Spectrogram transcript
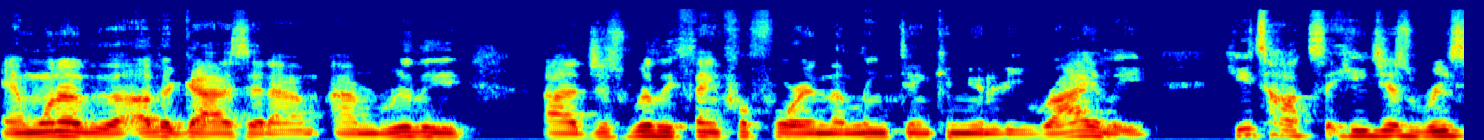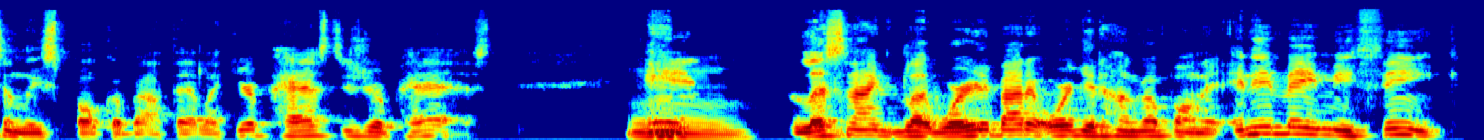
And one of the other guys that I'm I'm really uh, just really thankful for in the LinkedIn community, Riley. He talks. He just recently spoke about that. Like your past is your past, mm. and let's not like worry about it or get hung up on it. And it made me think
